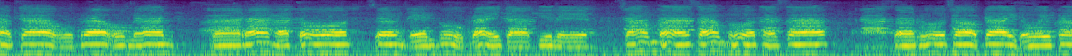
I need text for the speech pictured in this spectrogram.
าคเจ้าพระองค์นั้นอรหัตโต ซึ่งเป็นผู้ไกลจากกิเลส สัมมาสัมพุทธัสสะ สรู้ชอบได้โดยพระ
